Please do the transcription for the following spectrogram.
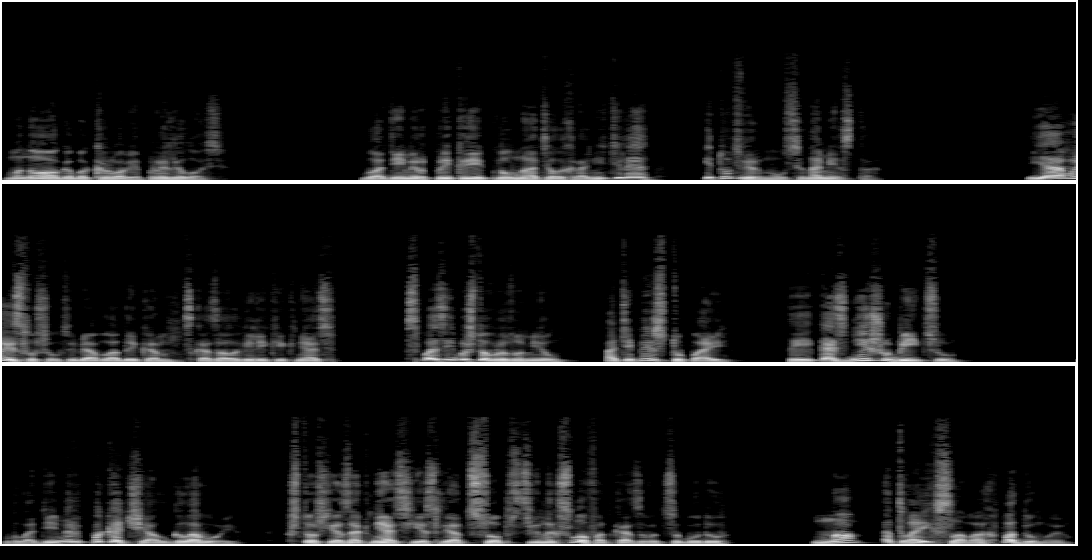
много бы крови пролилось. Владимир прикрикнул на телохранителя, и тот вернулся на место. «Я выслушал тебя, владыка», — сказал великий князь. «Спасибо, что вразумил. А теперь ступай. Ты казнишь убийцу?» Владимир покачал головой. «Что ж я за князь, если от собственных слов отказываться буду? Но о твоих словах подумаю».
